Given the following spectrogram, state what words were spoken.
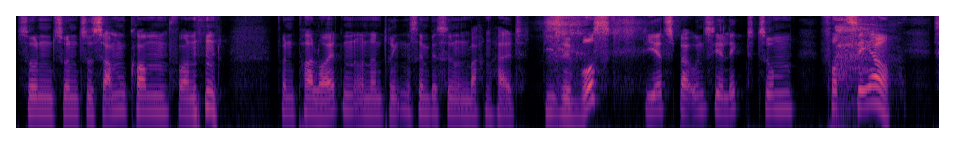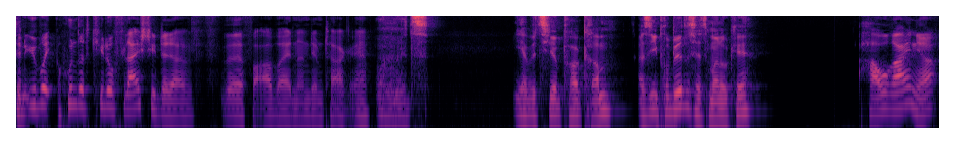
so ein, so ein Zusammenkommen von, von ein paar Leuten und dann trinken sie ein bisschen und machen halt diese Wurst, die jetzt bei uns hier liegt, zum Verzehr. Sind über 100 Kilo Fleisch, die da äh, verarbeiten an dem Tag, ey. Und jetzt, ich habe jetzt hier ein paar Gramm. Also ich probiere das jetzt mal, okay? Hau rein, ja.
